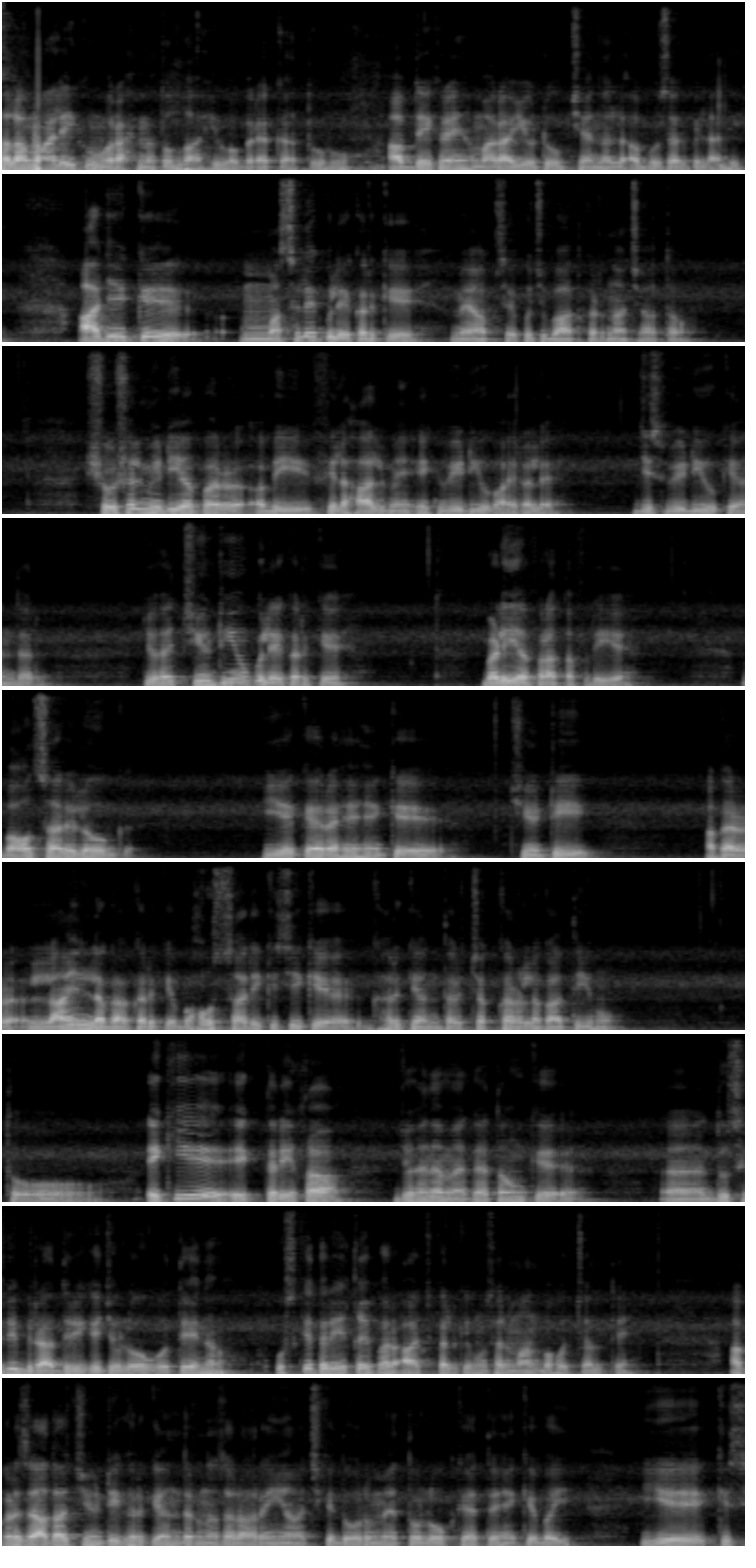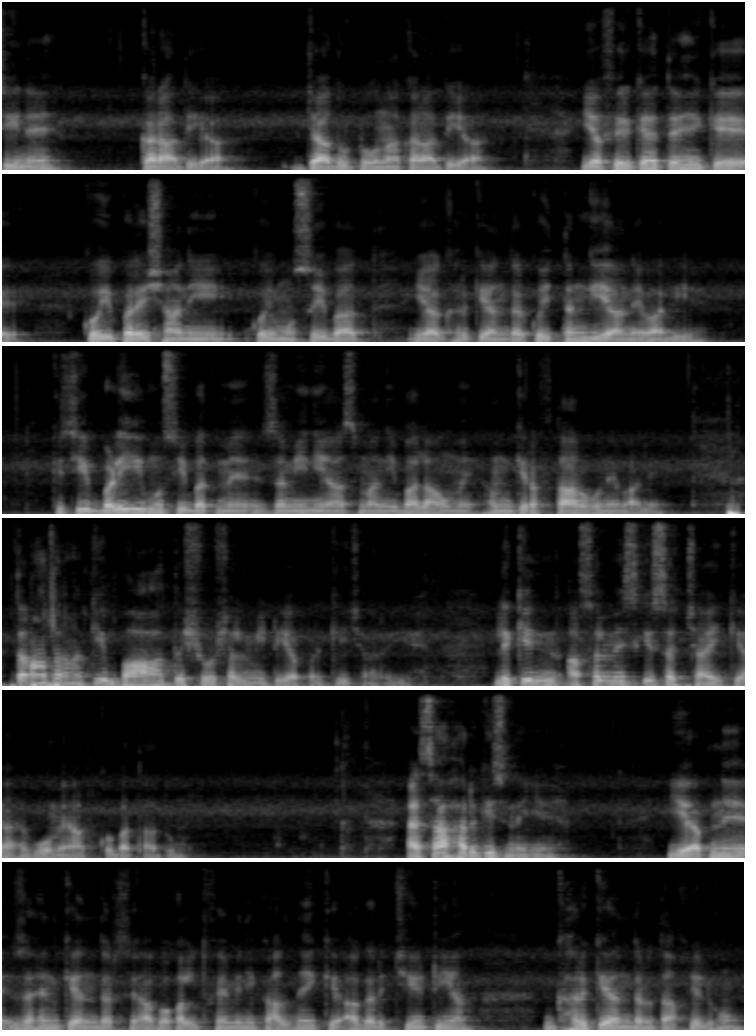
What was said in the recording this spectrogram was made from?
असलकम वरहमतुल्लाहि वबरकatuh आप देख रहे हैं हमारा यूट्यूब चैनल अबू ज़र बिलाली आज एक मसले को लेकर के मैं आपसे कुछ बात करना चाहता हूँ। सोशल मीडिया पर अभी फ़िलहाल में एक वीडियो वायरल है, जिस वीडियो के अंदर जो है चींटियों को लेकर के बड़ी अफरा तफरी है। बहुत सारे लोग ये कह रहे हैं कि चींटी अगर लाइन लगा करके बहुत सारी किसी के घर के अंदर चक्कर लगाती हूँ तो एक ये एक तरीक़ा जो है ना, मैं कहता हूँ कि दूसरी बिरादरी के जो लोग होते हैं ना, उसके तरीक़े पर आजकल के मुसलमान बहुत चलते हैं। अगर ज़्यादा चींटी घर के अंदर नज़र आ रही हैं आज के दौर में तो लोग कहते हैं कि भाई, ये किसी ने करा दिया, जादू टोना करा दिया। या फिर कहते हैं कि कोई परेशानी, कोई मुसीबत, या घर के अंदर कोई तंगी आने वाली है। किसी बड़ी मुसीबत में, ज़मीनी आसमानी बलाओं में हम गिरफ़्तार होने वाले तरह तरह की बात सोशल मीडिया पर की जा रही है। लेकिन असल में इसकी सच्चाई क्या है, वो मैं आपको बता दूँ। ऐसा हर किस नहीं है। ये अपने जहन के अंदर से आप गलत फहमी निकाल दें कि अगर चींटियाँ घर के अंदर दाखिल हों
